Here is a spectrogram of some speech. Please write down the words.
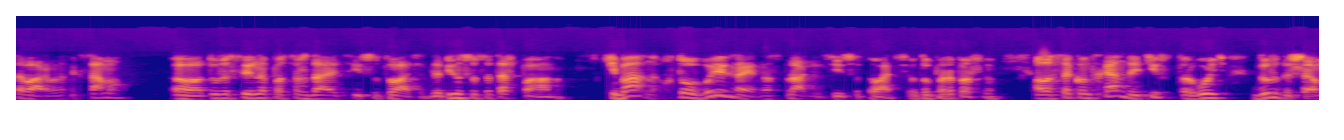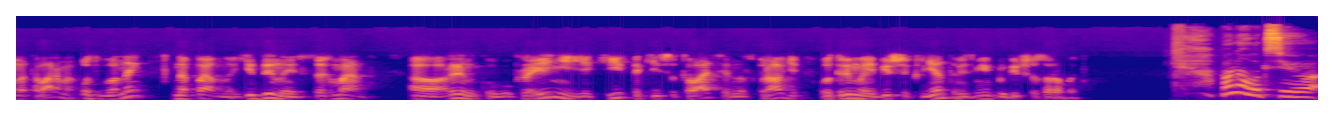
товари, вони так само е, дуже сильно постраждають цій ситуації. Для бізнесу це теж погано. Хіба хто виграє насправді в цій ситуації? Ото перепрошую, але секонд-хенди ті, хто торгують дуже дешевими товарами, от вони напевно єдиний сегмент е, ринку в Україні, який в такій ситуації насправді отримає більше клієнтів і зміг би більше заробити. Пане Олексію,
